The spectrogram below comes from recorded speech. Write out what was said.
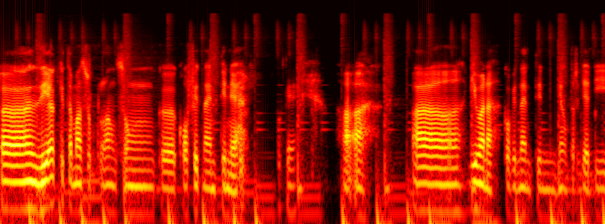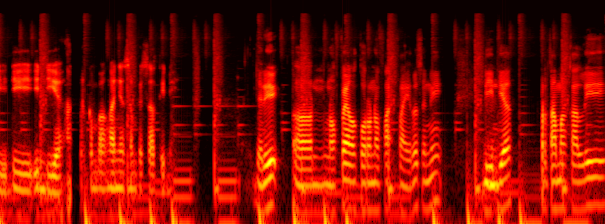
Eh, Zia kita masuk langsung ke COVID-19 ya. Oke. Ah, ah. Eh, gimana COVID-19 yang terjadi di India perkembangannya sampai saat ini? Jadi eh, novel coronavirus ini di Hmm. India pertama kali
